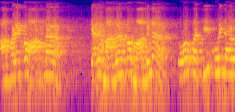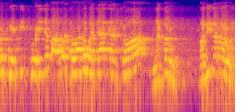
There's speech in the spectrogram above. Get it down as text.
આપણે તો આપનાર. ત્યારે માગણ તો માગનાર. તો પછી કોઈ દાડો ખેતી છોડીને બાવો થવાનો વિચાર કરશો? ન કરું. કદી ન કરું.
